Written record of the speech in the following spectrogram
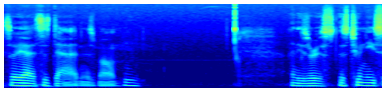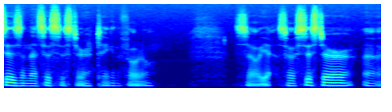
So yeah, it's his dad and his mom, Mm. and these are his, his two nieces, and that's his sister taking the photo. So yeah, so sister, uh,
